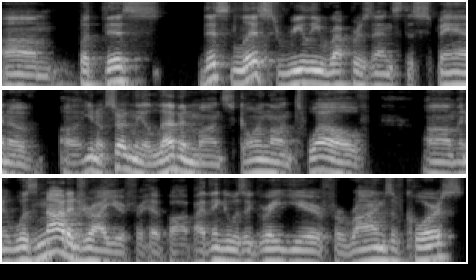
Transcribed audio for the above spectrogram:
um, but this this list really represents the span of uh, you know certainly 11 months going on 12 um, and it was not a dry year for hip hop i think it was a great year for rhymes of course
